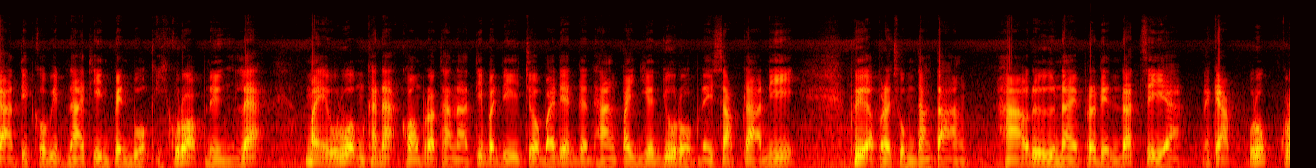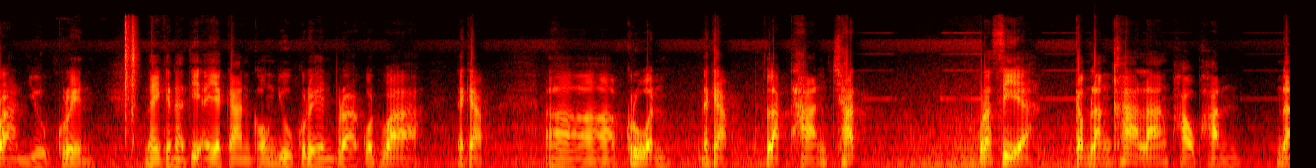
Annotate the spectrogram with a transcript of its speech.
การติดโควิด -19 เป็นบวกอีกรอบหนึ่ง และไม่ร่วมคณะของประธานาธิบดีโจไบเดนเดินทางไปเยือนยุโรปในสัปดาห์นี้ เพื่อประชุมต่างๆ หารือในประเด็นรัสเซียนะครับรุกรานยูเครน ในขณะที่อายการของยูเครนปรากฏว่านะครับอ่ากรวนนะครับหลักฐานชัด รัสเซียกำลังฆ่าล้างเผ่าพันธุ์ใน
